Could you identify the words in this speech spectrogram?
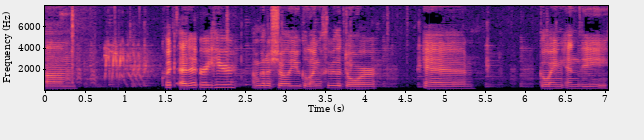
Um, quick edit right here. I'm gonna show you going through the door and going in the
